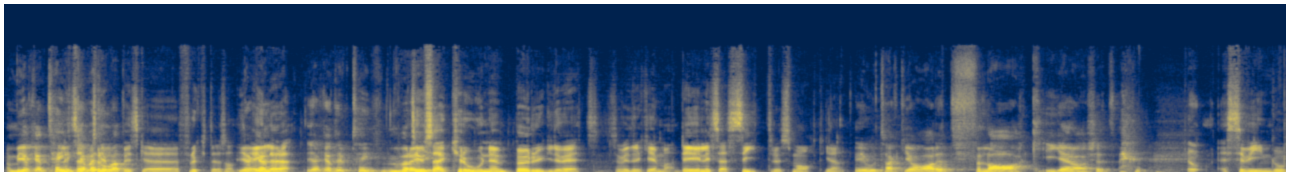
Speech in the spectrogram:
Ja, men jag kan Lite tänka såhär mig typ att... tropiska eh, frukter och sånt. Jag, kan, gillar det. Jag kan typ tänka vadå, Typ såhär Kronenburg, du vet. Som vi dricker hemma. Det är ju lite såhär citrusmat grann. Jo tack, jag har ett flak i garaget. Jo, svingod.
